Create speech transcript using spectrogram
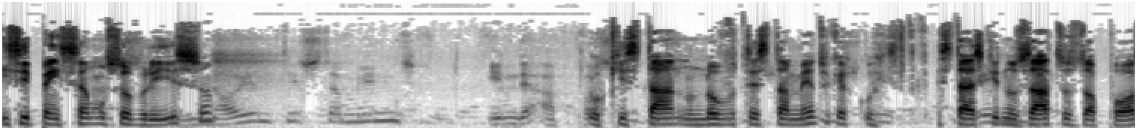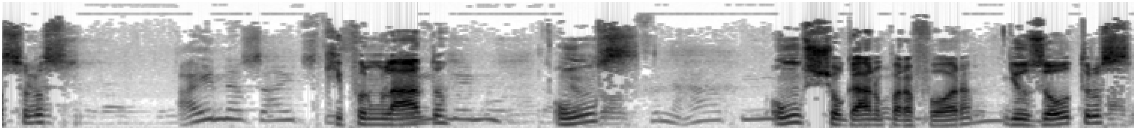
E se pensamos sobre isso, o que está no Novo Testamento, que está escrito nos Atos dos Apóstolos, que por um lado, uns, uns jogaram para fora e os outros,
